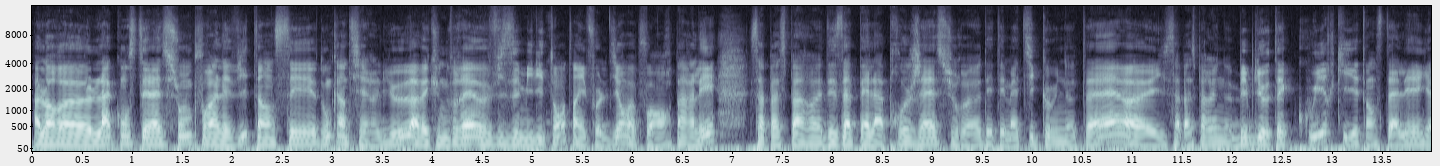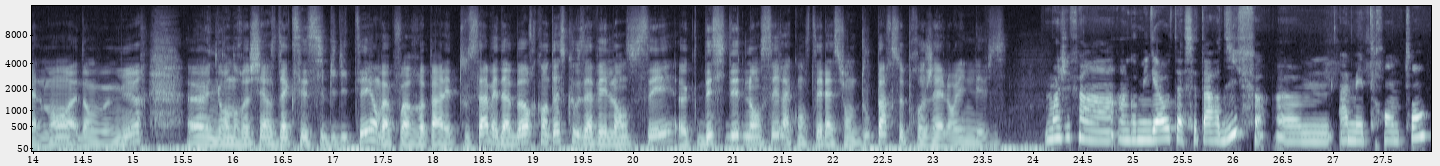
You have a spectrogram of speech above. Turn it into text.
Alors la Constellation, pour aller vite, hein, c'est donc un tiers-lieu avec une vraie visée militante, hein, il faut le dire, on va pouvoir en reparler. Ça passe par des appels à projets sur des thématiques communautaires, ça passe par une bibliothèque queer qui est installée également dans vos murs, une grande recherche d'accessibilité, on va pouvoir reparler de tout ça, mais d'abord, quand est-ce que vous avez euh, décidé de lancer la constellation? D'où part ce projet, Laureline Lévy? Moi, j'ai fait un, coming out assez tardif, euh, à mes 30 ans,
